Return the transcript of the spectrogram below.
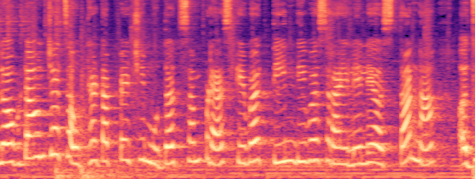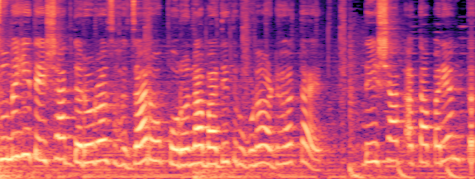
लॉकडाऊनच्या चौथ्या टप्प्याची मुदत संपण्यास केवळ तीन दिवस राहिलेले असताना अजूनही देशात दररोज हजारो कोरोनाबाधित रुग्ण आढळत आहेत. देशात आतापर्यंत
